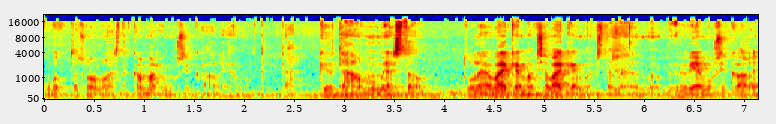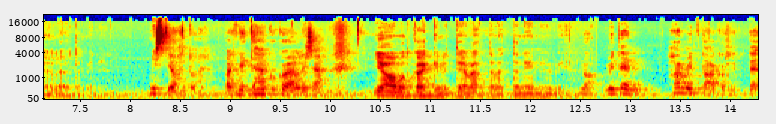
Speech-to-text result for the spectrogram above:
uutta suomalaista kamarimusikaalia, mutta että, kyllä tämä on mun mielestä tulee vaikeammaksi ja vaikeammaksi tämä hyvien musikaalien löytäminen. Mistä johtuen? Vaikka niitä tehdään koko ajan lisää. Joo, mutta kaikki nyt ei ole välttämättä niin hyviä. No, miten harmittaako sitten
